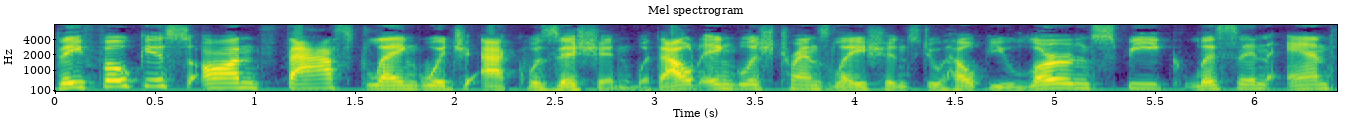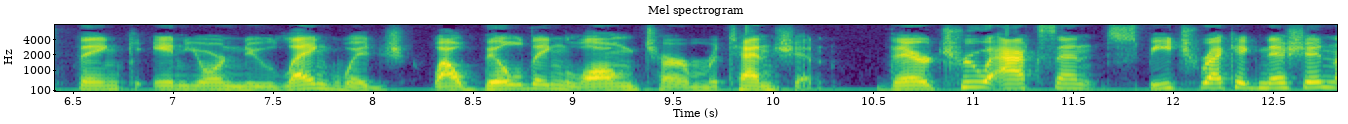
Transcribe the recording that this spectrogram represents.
They focus on fast language acquisition without English translations to help you learn, speak, listen, and think in your new language while building long term retention. Their true accent speech recognition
